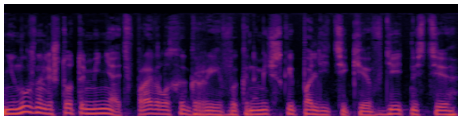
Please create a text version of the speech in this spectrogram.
не нужно ли что-то менять в правилах игры, в экономической политике, в деятельности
